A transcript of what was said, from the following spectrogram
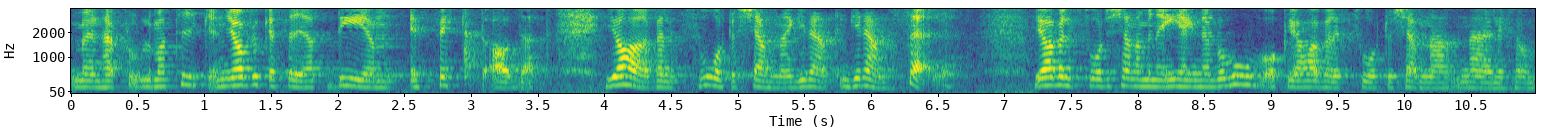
med den här problematiken. Jag brukar säga att det är en effekt av det att jag har väldigt svårt att känna grän, gränser. Jag har väldigt svårt att känna mina egna behov och jag har väldigt svårt att känna när liksom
